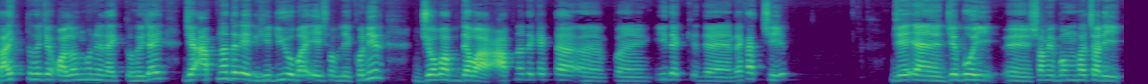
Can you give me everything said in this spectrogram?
দায়িত্ব হয়ে যায়, অলঙ্ঘনের দায়িত্ব হয়ে যায় যে আপনাদের এই ভিডিও বা এইসব লেখনির জবাব দেওয়া। আপনাদেরকে একটা ই দেখ- দেখাচ্ছি যে যে বই স্বামী ব্রহ্মচারী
